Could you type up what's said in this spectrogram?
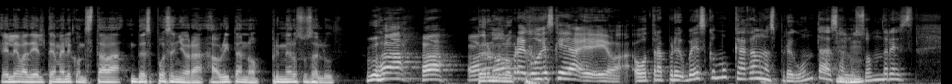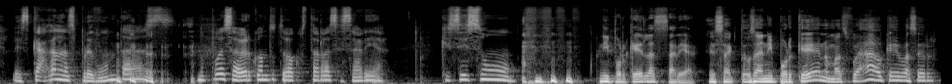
él evadía el tema y le contestaba, después señora, ahorita no, primero su salud. Pero no, no lo- es que eh, otra pre- ¿Ves cómo cagan las preguntas? A los hombres les cagan las preguntas. no puedes saber cuánto te va a costar la cesárea. ¿Qué es eso? Ni por qué es la cesárea. Exacto. O sea, ni por qué, nomás fue, ah, ok, va a ser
